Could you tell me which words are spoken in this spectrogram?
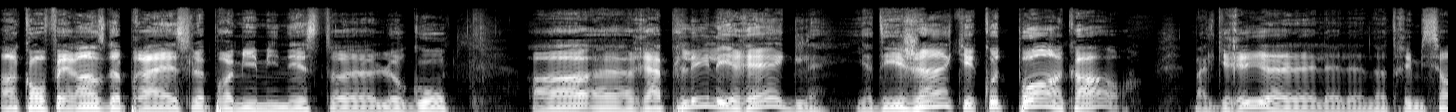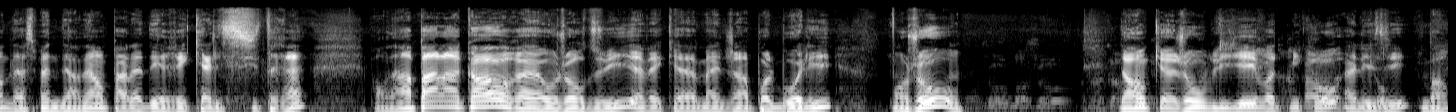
En conférence de presse, le premier ministre euh, Legault a euh, rappelé les règles. Il y a des gens qui n'écoutent pas encore. Malgré euh, le- le- notre émission de la semaine dernière, on parlait des récalcitrants. On en parle encore euh, aujourd'hui avec Maître Jean-Paul Boilly. Bonjour. Donc, euh, j'ai oublié votre micro. Allez-y. Bon.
